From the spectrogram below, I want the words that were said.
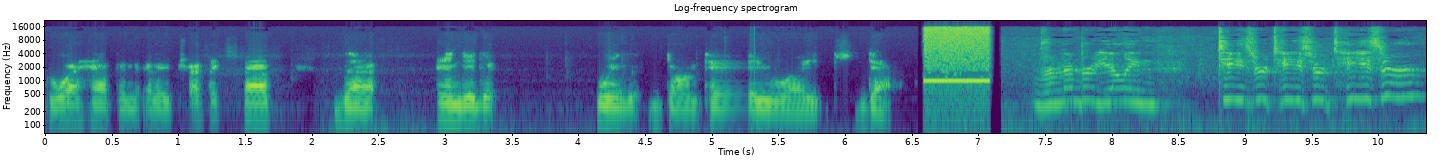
what happened at a traffic stop that ended with Daunte Wright's death. Remember yelling, taser, taser, taser?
